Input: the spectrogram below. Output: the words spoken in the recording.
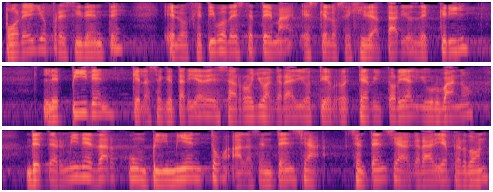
Por ello, presidente, el objetivo de este tema es que los ejidatarios de CRIL le piden que la Secretaría de Desarrollo Agrario Territorial y Urbano determine dar cumplimiento a la sentencia, sentencia agraria, perdón,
